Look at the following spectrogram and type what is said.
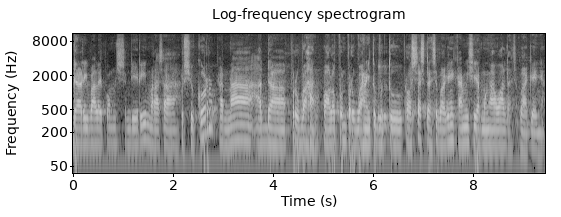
dari Balai POM sendiri merasa bersyukur karena ada perubahan. Walaupun perubahan itu butuh proses dan sebagainya, kami siap mengawal dan sebagainya.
